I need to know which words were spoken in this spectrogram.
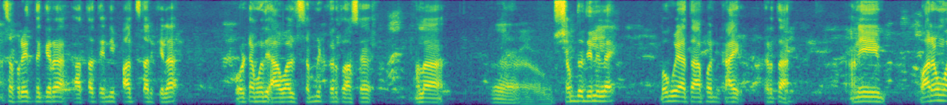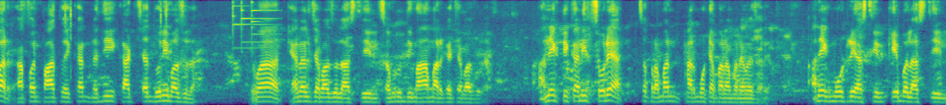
असा प्रयत्न केला आता त्यांनी पाच तारखेला कोर्टामध्ये अहवाल सबमिट करतो असं मला शब्द दिलेला आहे. बघूया आता आपण काय करता. आणि वारंवार आपण पाहतोय का नदी काठच्या दोन्ही बाजूला किंवा कॅनलच्या बाजूला असतील समृद्धी महामार्गाच्या बाजूला अनेक ठिकाणी चोऱ्याचं प्रमाण फार मोठ्या प्रमाणावर झालं अनेक मोटरी असतील केबल असतील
